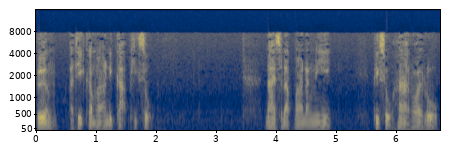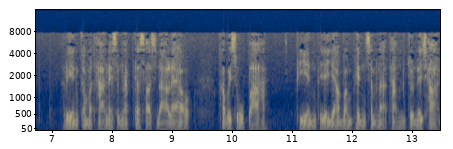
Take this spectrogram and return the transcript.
เรื่องอธิกมานิกะภิกษุ ได้สดับมาดังนี้ ภิกษุห้าร้อยรูป เรียนกรรมฐานในสำนักพระศาสดาแล้ว เข้าไปสู่ป่า เพียรพยายามบำเพ็ญสมณธรรมจนได้ฌาน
